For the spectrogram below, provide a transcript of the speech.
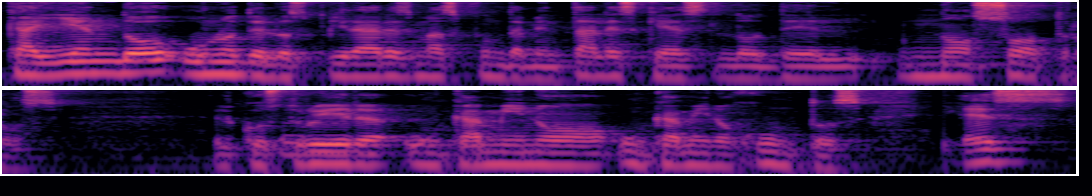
cayendo uno de los pilares más fundamentales que es lo del nosotros, el construir un camino, un camino juntos. Es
